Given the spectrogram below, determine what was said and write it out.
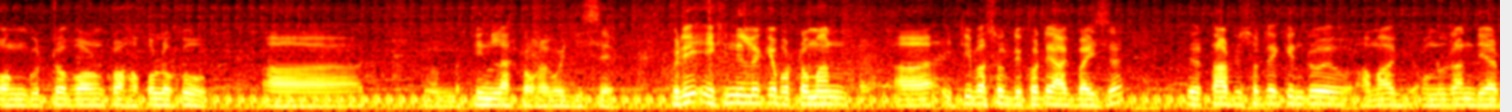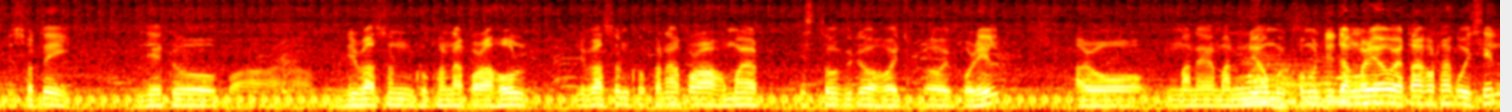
পংগুত্ব বৰণ কৰা সকলকো তিনি লাখ টকাকৈ দিছে। গতিকে এইখিনিলৈকে বৰ্তমান ইতিবাচক দিশতে আগবাঢ়িছে। তাৰপিছতে কিন্তু আমাক অনুদান দিয়াৰ পিছতেই যিহেতু নিৰ্বাচন ঘোষণা কৰা হ'ল। নিৰ্বাচন ঘোষণা কৰাৰ সময়ত স্থগিত হৈ পৰিল আৰু মানে মাননীয় মুখ্যমন্ত্ৰী ডাঙৰীয়াও এটা কথা কৈছিল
